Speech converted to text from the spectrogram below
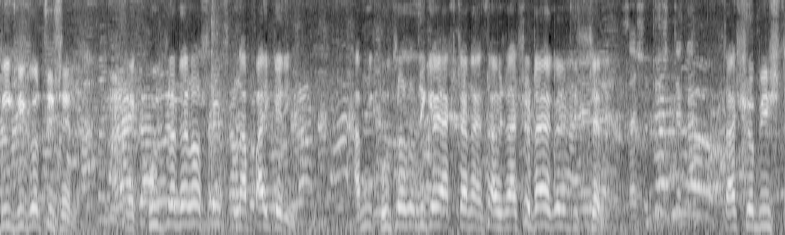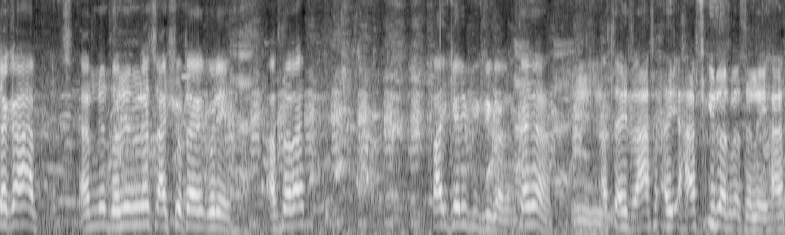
বিক্রি করতেছেন। খুচরা দিল না পাইকারি? আপনি খুচরো যদি কেউ একটা নেয় তাহলে চারশো টাকা করে দিচ্ছেন। চারশো বিশ টাকা? আপনি ধরে নিলেন চারশো টাকা করে। আপনারা পাইকারি বিক্রি করেন তাই না? আচ্ছা এই রাস এই হাঁস কি দর পেয়েছেন এই হাঁস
